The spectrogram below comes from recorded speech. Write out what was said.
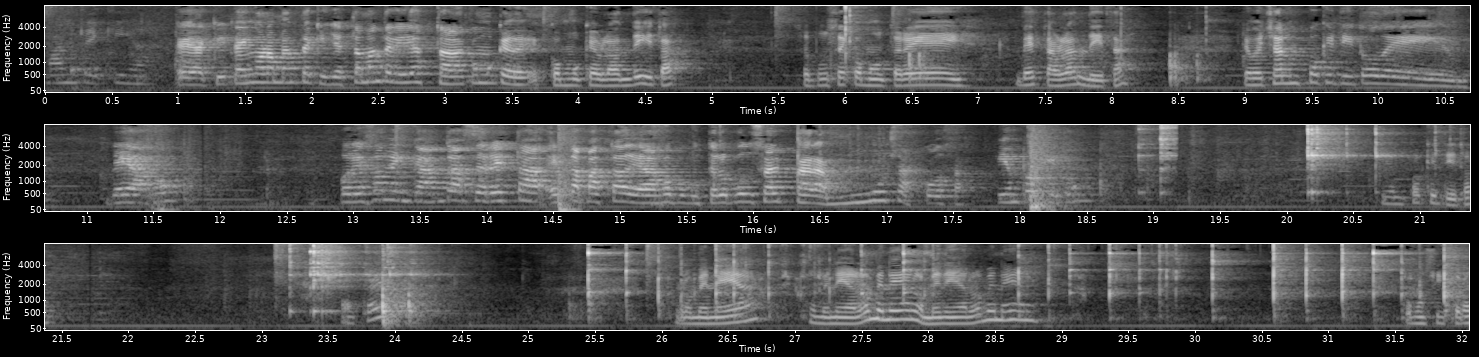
Mantequilla. Eh, aquí tengo la mantequilla. Esta mantequilla está como que, como que blandita. Se puse como tres de esta blandita. Le voy a echar un poquitito de, ajo. Por eso me encanta hacer esta, esta pasta de ajo, porque usted lo puede usar para muchas cosas. Bien poquito. Bien poquitito. Ok. Lo menea, lo menea, lo menea, lo menea, lo menea. Como si fuera.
